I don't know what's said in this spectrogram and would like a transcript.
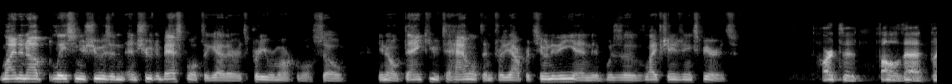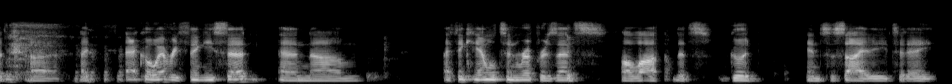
lining up lacing your shoes and, and shooting a basketball together it's pretty remarkable so you know, thank you to Hamilton for the opportunity, and it was a life changing experience. Hard to follow that, but uh, I echo everything he said, and um, I think Hamilton represents a lot that's good in society today.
